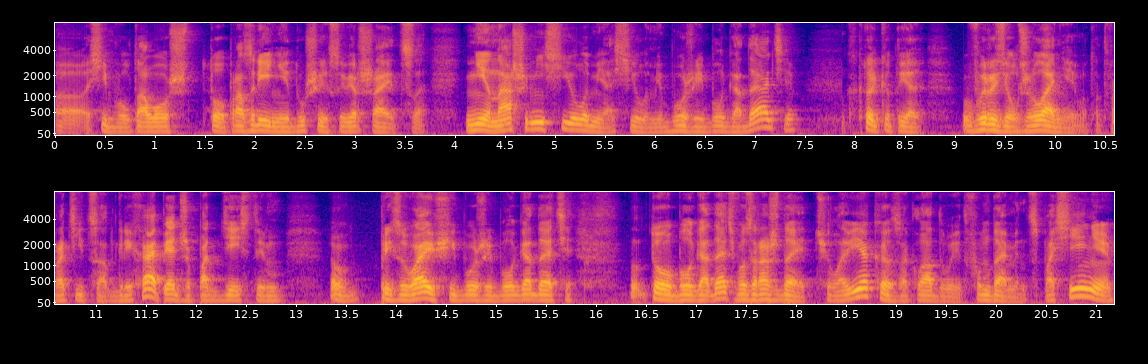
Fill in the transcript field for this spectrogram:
э, символ того, что прозрение души совершается не нашими силами, а силами Божьей благодати. Как только ты выразил желание вот, отвратиться от греха, опять же, под действием э, призывающей Божьей благодати, то благодать возрождает человека, закладывает фундамент спасения.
